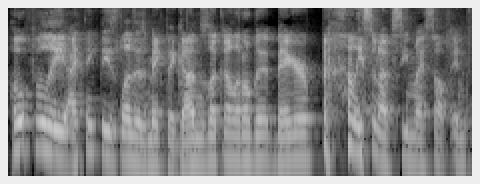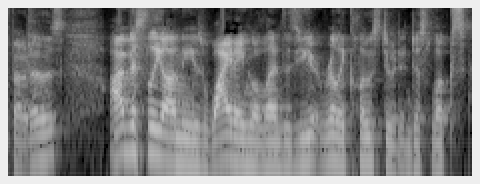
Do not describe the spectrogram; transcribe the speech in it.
Hopefully, I think these lenses make the guns look a little bit bigger, at least when I've seen myself in photos. Obviously on these wide angle lenses, you get really close to it and just looks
